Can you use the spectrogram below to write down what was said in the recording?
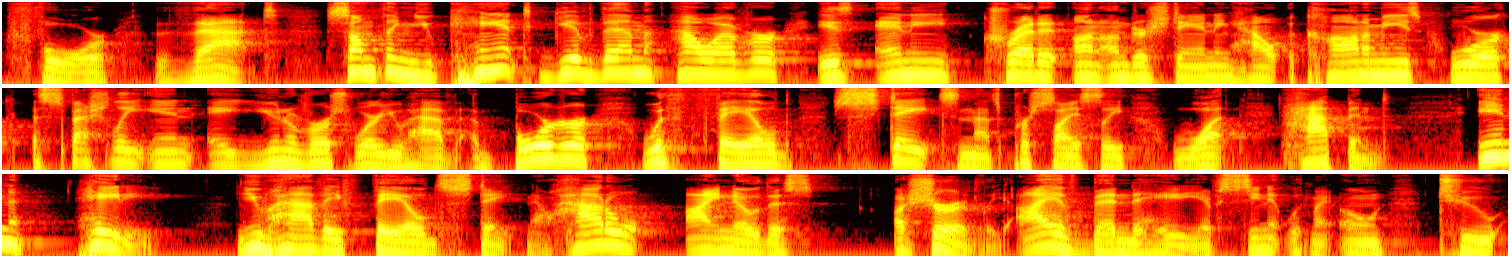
for that. Something you can't give them, however, is any credit on understanding how economies work, especially in a universe where you have a border with failed states. And that's precisely what happened. In Haiti, you have a failed state. Now, how do I know this assuredly. I have been to Haiti. I've seen it with my own two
